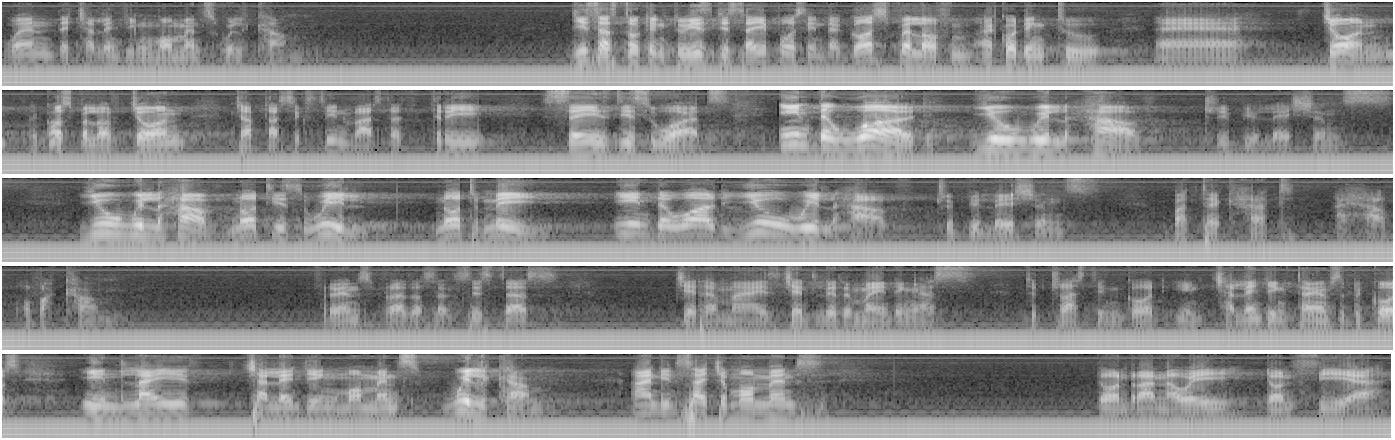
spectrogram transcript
When the challenging moments will come. Jesus talking to his disciples in the Gospel of, according to uh, John, the Gospel of John, chapter 16, verse 3, says these words In the world you will have tribulations. You will have, not his will, not may. In the world you will have tribulations, but take heart, I have overcome. Friends, brothers, and sisters, Jeremiah is gently reminding us to trust in God in challenging times because in life, challenging moments will come. And in such moments, don't run away, don't fear,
